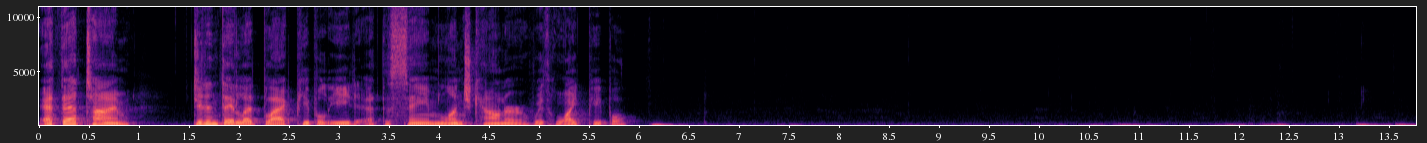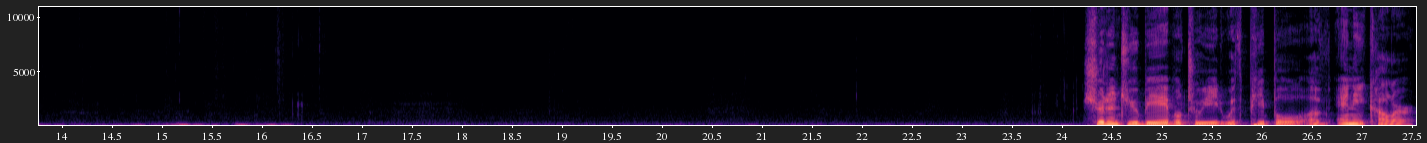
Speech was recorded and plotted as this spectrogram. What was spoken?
At that time, didn't they let black people eat at the same lunch counter with white people? Shouldn't you be able to eat with people of any color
